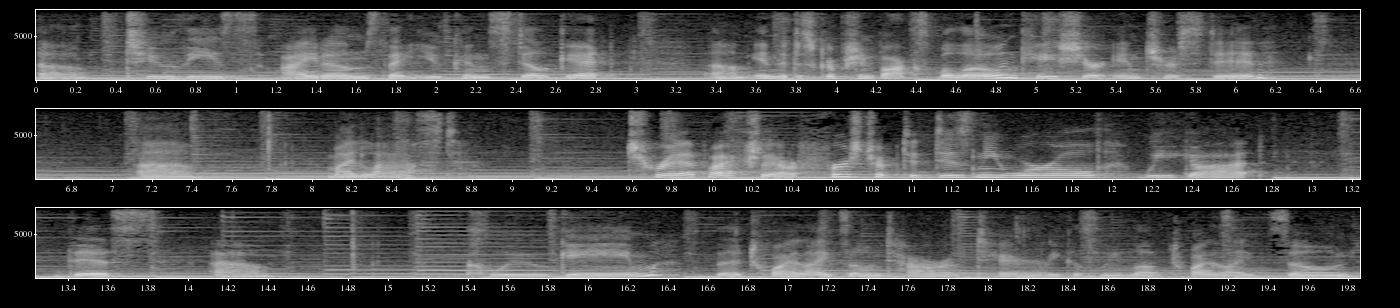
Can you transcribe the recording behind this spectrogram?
um, to these items that you can still get um, in the description box below in case you're interested uh, my last trip, actually our first trip to Disney World, we got this um, clue game, the Twilight Zone Tower of Terror, because we love Twilight Zone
